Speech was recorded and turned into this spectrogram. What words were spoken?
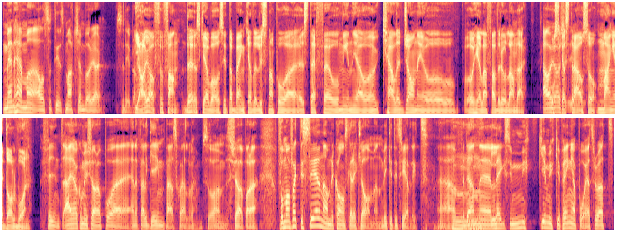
Men hemma alltså tills matchen börjar, så det är bra. Ja, ja, för fan. Det ska jag vara och sitta bänkad och lyssna på eh, Steffe och Minja och Kalle Johnny och, och hela faderullan där. Ja, jag- Oskar Strauss och Mange Dahlborn. Fint. Nej, jag kommer köra på eh, NFL Game Pass själv, så um, kör bara. Får man faktiskt se den amerikanska reklamen, vilket är trevligt. Uh, För den läggs ju mycket, mycket pengar på. Jag tror att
